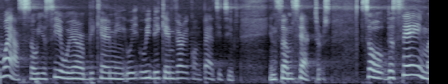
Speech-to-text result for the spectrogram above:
US. So you see, we are becoming, we, we became very competitive in some sectors. So the same,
